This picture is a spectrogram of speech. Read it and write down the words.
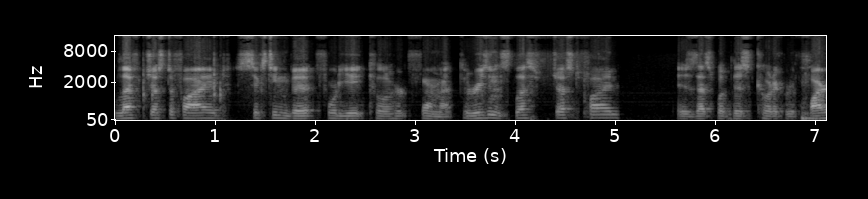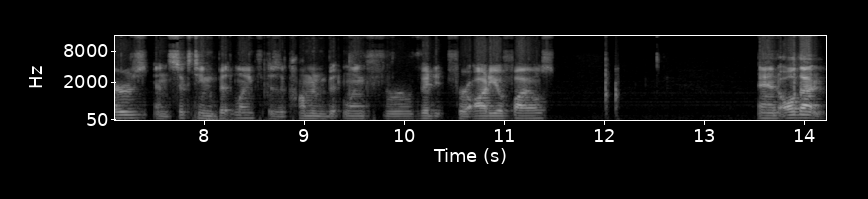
left justified 16-bit 48 kilohertz format. The reason it's left justified is that's what this codec requires, and 16 bit length is a common bit length for video for audio files. And all that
